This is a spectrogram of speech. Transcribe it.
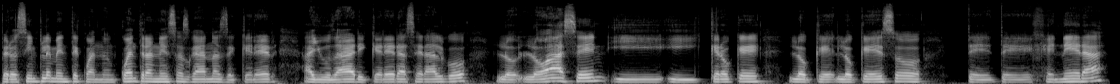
pero simplemente cuando encuentran esas ganas de querer ayudar y querer hacer algo, lo, lo hacen y, y, creo que lo que, lo que eso te, te genera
